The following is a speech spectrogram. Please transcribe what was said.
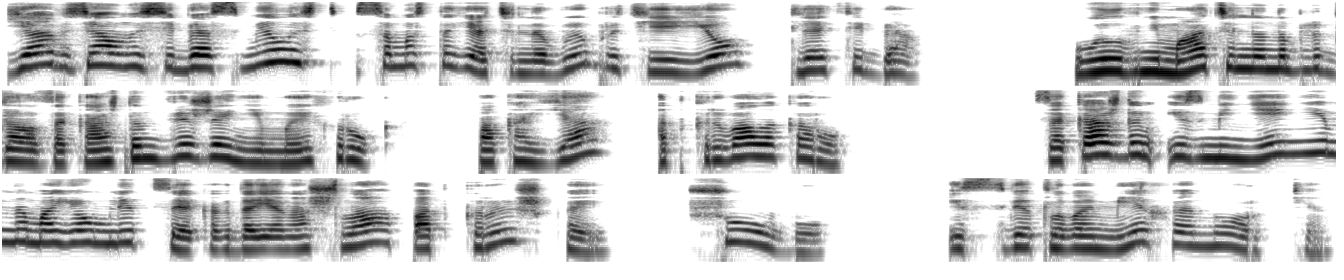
Я взял на себя смелость самостоятельно выбрать ее для тебя. Уилл внимательно наблюдал за каждым движением моих рук, пока я открывала коробку. За каждым изменением на моем лице, когда я нашла под крышкой шубу из светлого меха норки.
